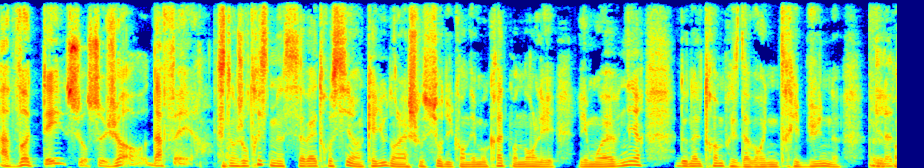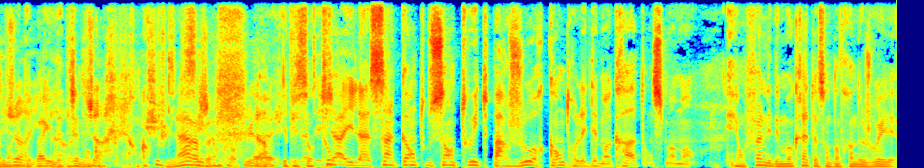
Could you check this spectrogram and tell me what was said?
à voter sur ce genre d'affaires. C'est un jour triste, mais ça va être aussi un caillou dans la chaussure du camp démocrate pendant les, les mois à venir. Donald Trump risque d'avoir une tribune il pendant déjà, les débats, il, il a déjà, déjà encore, plus, large. Encore plus large. Euh, et puis surtout, déjà, il a 50 ou 100 tweets par jour contre les démocrates en ce moment. Et enfin, les démocrates sont en train de jouer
